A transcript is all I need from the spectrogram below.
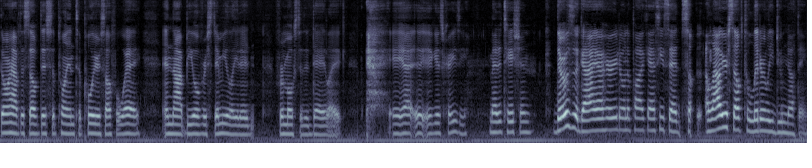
don't have the self-discipline to pull yourself away and not be overstimulated for most of the day like yeah it, it gets crazy. Meditation. There was a guy i heard on a podcast he said allow yourself to literally do nothing.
